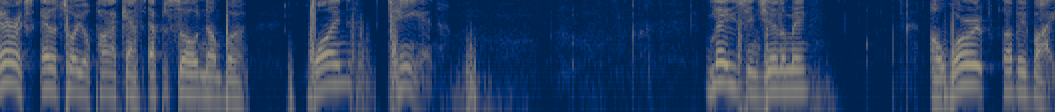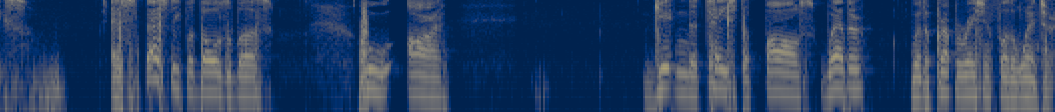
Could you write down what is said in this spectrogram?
Eric's editorial podcast, episode number 110. Ladies and gentlemen, a word of advice, especially for those of us who are getting the taste of fall's weather with a preparation for the winter.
